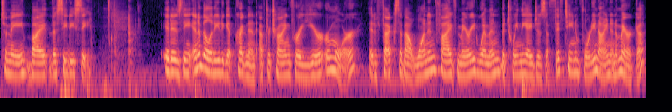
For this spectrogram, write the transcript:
to me by the CDC. It is the inability to get pregnant after trying for a year or more. It affects about one in five married women between the ages of 15 and 49 in America.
